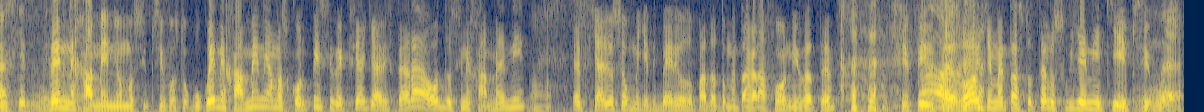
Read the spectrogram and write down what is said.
ναι, συσχετισμοί. Δεν είναι χαμένη όμως η ψήφος στο ΚΚΕ, είναι χαμένη άμα σκορπίσει δεξιά και αριστερά. Όντως είναι χαμένη. Έτσι κι αλλιώς έχουμε και την περίοδο πάντα των μεταγραφών, είδατε. Ψηφίζεις εδώ και μετά στο τέλος σου βγαίνει εκεί η ψήφος. Ναι.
